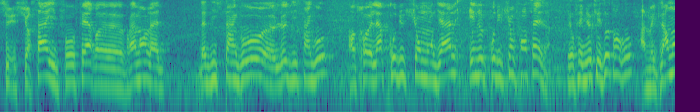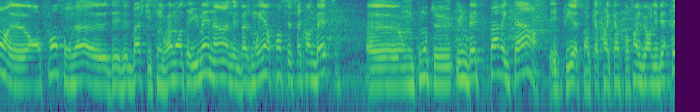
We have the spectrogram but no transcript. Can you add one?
sur, ça, il faut faire euh, vraiment la, distinguo, euh, le distinguo entre la production mondiale et notre production française. Et on fait mieux que les autres en gros? Ah mais clairement, euh, en France, on a des élevages qui sont vraiment à taille humaine. Hein. Un élevage moyen en France, c'est 50 bêtes. Euh, on compte une bête par hectare, et puis elles sont 95% élevées en liberté.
